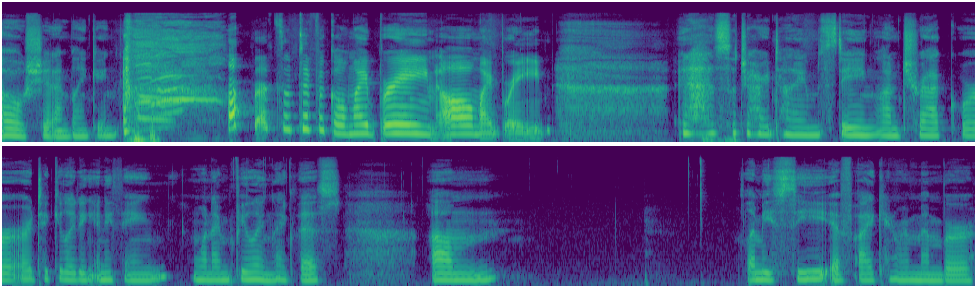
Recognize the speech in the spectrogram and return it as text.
oh shit i'm blanking. That's so typical. My brain. Oh my brain it has such a hard time staying on track or articulating anything when I'm feeling like this. Um, let me see if I can remember.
